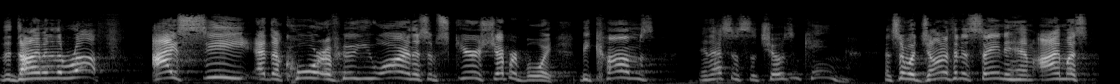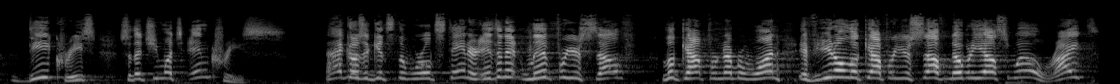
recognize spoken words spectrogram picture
the diamond in the rough. I see at the core of who you are, and this obscure shepherd boy becomes, in essence, the chosen king. And so, what Jonathan is saying to him, I must decrease so that you must increase. And that goes against the world standard. Isn't it live for yourself? Look out for number one. If you don't look out for yourself, nobody else will, right?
